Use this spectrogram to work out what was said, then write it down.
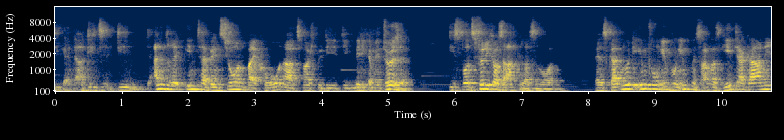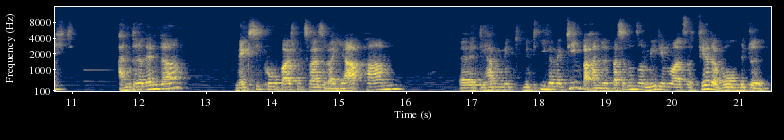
die, die, die, andere Intervention bei Corona, zum Beispiel die, die medikamentöse, die ist bei uns völlig außer Acht gelassen worden. Es galt nur die Impfung, Impfung, Impfung, es das geht ja gar nicht. Andere Länder, Mexiko beispielsweise oder Japan, äh, die haben mit, mit Ivermectin behandelt, was in unseren Medien nur als das Pferdewurmmittel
